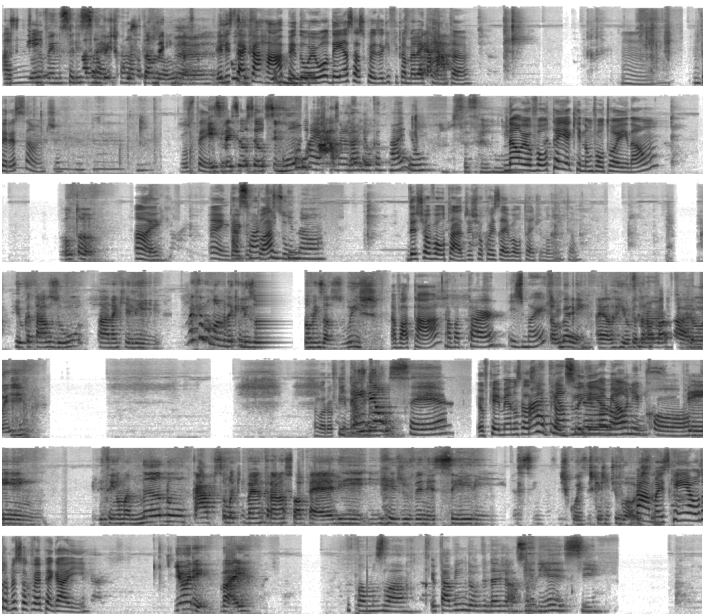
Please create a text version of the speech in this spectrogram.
Assim, Tô vendo se ele passa no seca. pescoço rápido. também. É. Ele seca rápido? Eu odeio essas coisas que fica melequenta. Hum, interessante. Gostei. Esse vai ser o seu segundo Ai, a câmera da Ryuka saiu. Nossa, saiu muito. Não, eu voltei aqui, não voltou aí, não? Voltou. Ai. É, ainda Tá que eu tô azul. que não. Deixa eu voltar, deixa eu coisar e voltar de novo, então. Ryuka tá azul, tá naquele. Como é que era o nome daqueles homens azuis? Avatar. Avatar. Smurf? Também. É, a Ryuka tá no avatar hoje. Agora eu fiquei E menos. tem deu- você. Eu fiquei menos azul, Ah, porque eu desliguei a minha luz. hialurônico. Tem. Ele tem uma nano cápsula que vai entrar na sua pele e rejuvenescer e assim, essas coisas que a gente gosta. Tá, mas quem é a outra pessoa que vai pegar aí? Yuri, vai. Vamos lá. Eu tava em dúvida já sobre esse.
